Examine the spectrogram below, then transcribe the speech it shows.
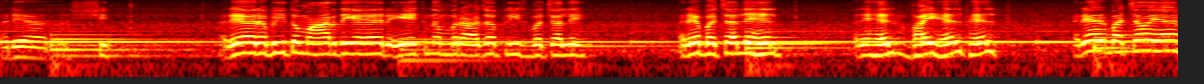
अरे यार शिट अरे यार, अभी तो मार दिया यार। एक नंबर, आजा प्लीज़ बचा ले। अरे बचा ले हेल्प अरे हेल्प भाई हेल्प हेल्प अरे यार, बचाओ यार।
